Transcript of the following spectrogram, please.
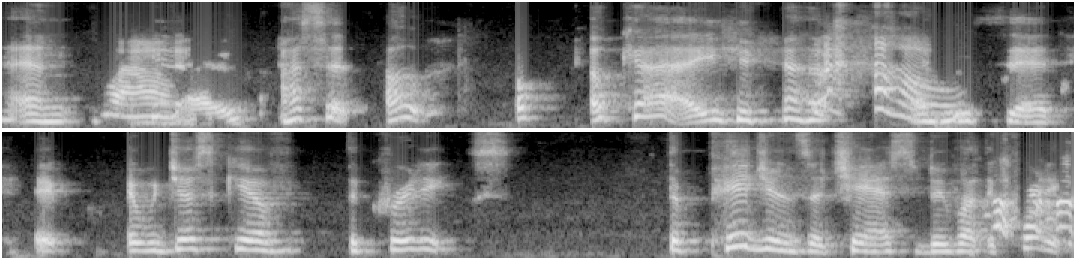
and wow. you know, I said, oh, oh okay. Wow. and he said it it would just give the critics the pigeons a chance to do what the critics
